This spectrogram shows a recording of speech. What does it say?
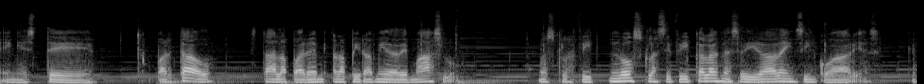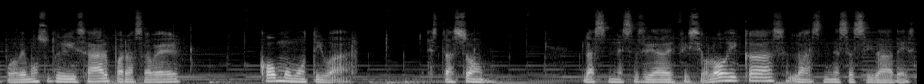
en este apartado, está la, pirámide de Maslow. Nos, nos clasifica las necesidades en cinco áreas que podemos utilizar para saber cómo motivar. Estas son las necesidades fisiológicas, las necesidades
